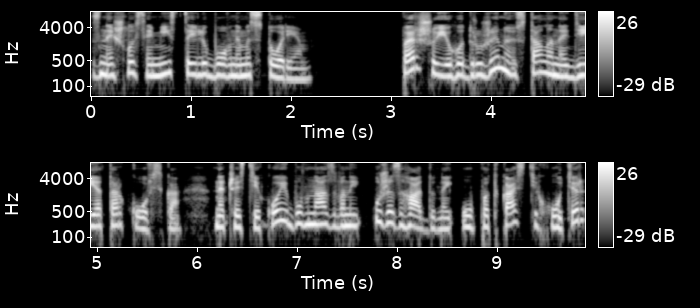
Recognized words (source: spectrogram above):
знайшлося місце й любовним історіям. Першою його дружиною стала Надія Тарковська, на честь якої був названий уже згаданий у подкасті Хутір,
